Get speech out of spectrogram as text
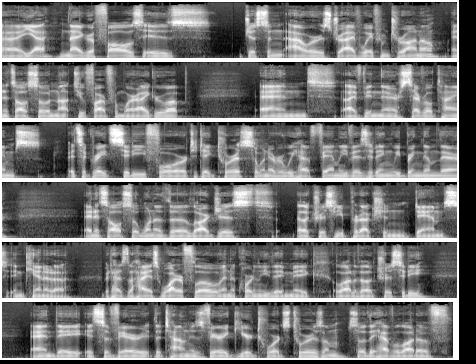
Uh, yeah, Niagara Falls is just an hour's drive away from Toronto, and it's also not too far from where I grew up. And I've been there several times. It's a great city for to take tourists. So whenever we have family visiting, we bring them there. And it's also one of the largest electricity production dams in Canada. It has the highest water flow, and accordingly, they make a lot of electricity. And they, it's a very, the town is very geared towards tourism. So they have a lot of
